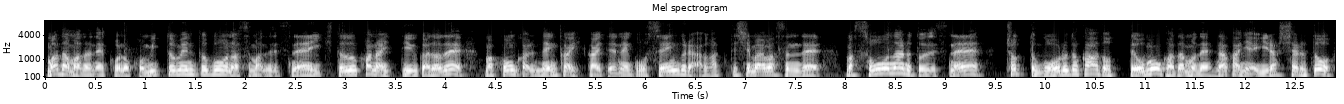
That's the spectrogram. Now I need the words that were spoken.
まだまだね、このコミットメントボーナスまでですね、行き届かないっていう方で、まあ今回の年会費改定ね、5000円ぐらい上がってしまいますんで、まあそうなるとですね、ちょっとゴールドカードって思う方もね、中にはいらっしゃると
